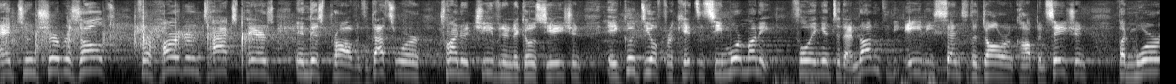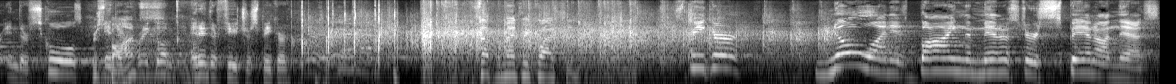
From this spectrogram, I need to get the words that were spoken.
and to ensure results for hard-earned taxpayers in this province. That's what we're trying to achieve in a negotiation, a good deal for kids to see more money flowing into them, not into the 80 cents of the dollar in compensation, but more in their schools, Response? in their curriculum, and in their future, Speaker. Supplementary question. Speaker, no one is buying the minister's spin on this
